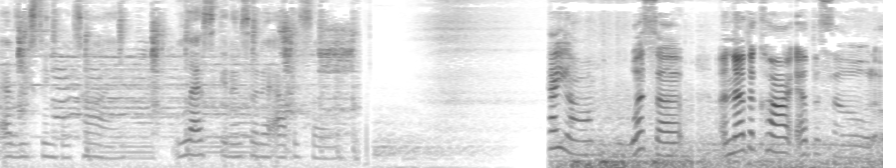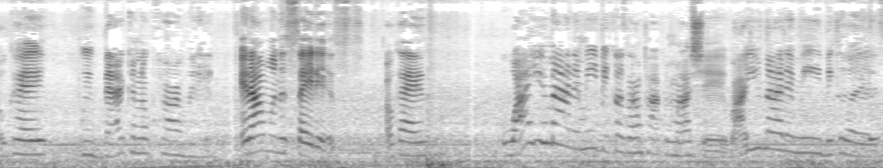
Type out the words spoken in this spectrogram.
every single time. Let's get into the episode. Hey y'all, what's up? Another car episode, okay? We back in the car with it. And I want to say this, okay? Why you mad at me because I'm popping my shit? Why you mad at me because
